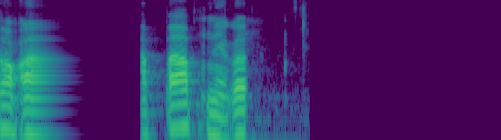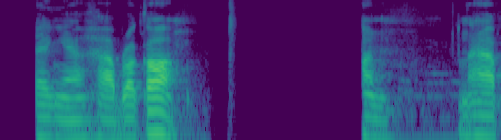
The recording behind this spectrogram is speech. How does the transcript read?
ก็อ่าปั๊บเนี่ยก็อะไรเงี้ยครับ แล้วก็อนนะครับ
